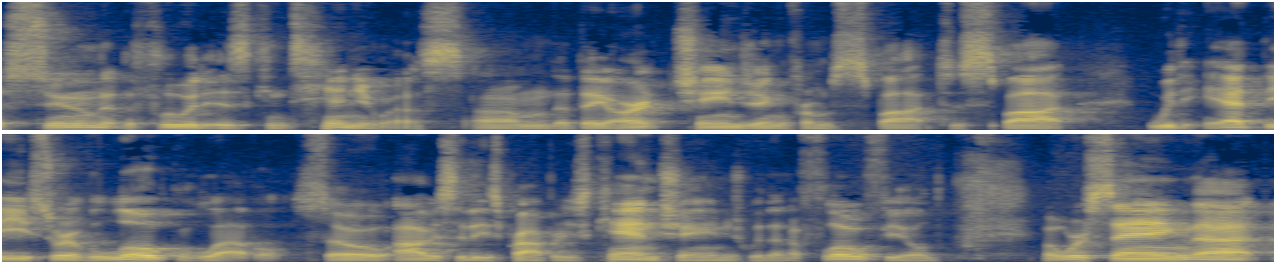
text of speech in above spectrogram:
assume that the fluid is continuous, um, that they aren't changing from spot to spot with at the sort of local level. So obviously these properties can change within a flow field, but we're saying that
